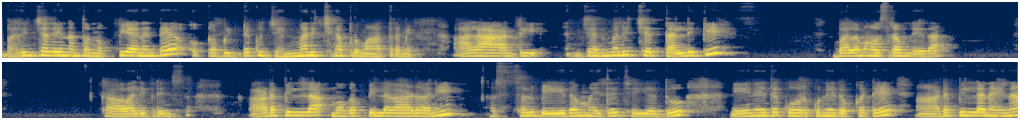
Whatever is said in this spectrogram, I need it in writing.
భరించలేనంత నొప్పి అని అంటే ఒక బిడ్డకు జన్మనిచ్చినప్పుడు మాత్రమే. అలాంటి జన్మనిచ్చే తల్లికి బలం అవసరం లేదా? కావాలి ఫ్రెండ్స్. ఆడపిల్ల మగపిల్లగాడు అని అస్సలు భేదం అయితే చేయొద్దు నేనైతే కోరుకునేది ఒక్కటే ఆడపిల్లనైనా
